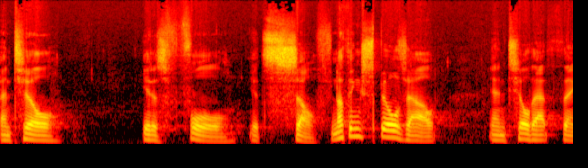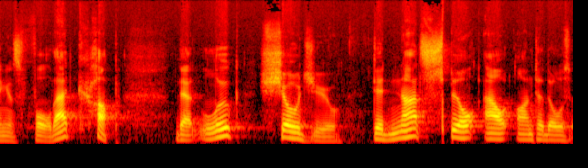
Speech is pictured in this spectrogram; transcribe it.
until it is full itself. Nothing spills out until that thing is full. That cup that Luke showed you did not spill out onto those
